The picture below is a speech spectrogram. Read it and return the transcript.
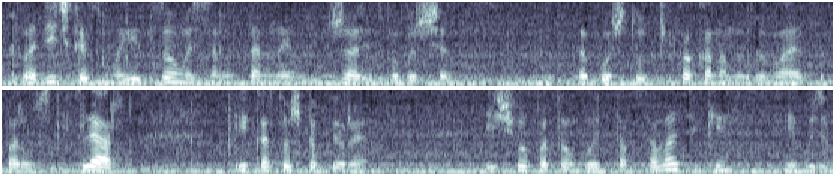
с водичкой, с яйцом и всем остальным. Жарить буду сейчас такой штуки, как она называется по-русски, кляр и картошка пюре. Еще потом будет там салатики и будем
